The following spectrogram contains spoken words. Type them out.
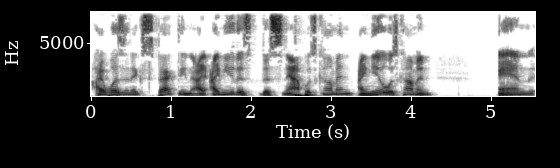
I wasn't expecting. I, I knew this, the snap was coming. I knew it was coming. And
